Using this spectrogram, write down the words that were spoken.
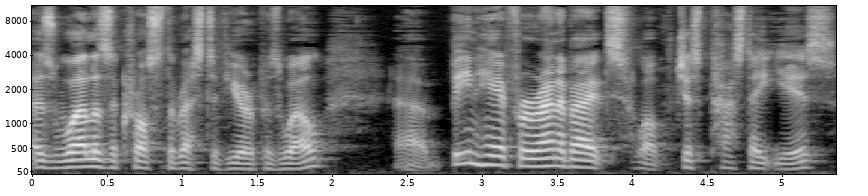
as well as across the rest of Europe as well. Uh, been here for around about well, just past eight years.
